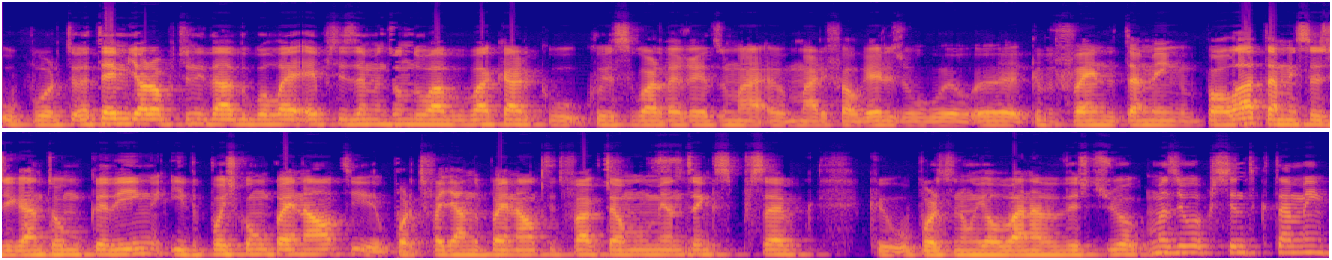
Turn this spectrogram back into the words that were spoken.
o Porto, até a melhor oportunidade do gol é, é precisamente onde o Abu Bakar, com, com esse guarda-redes, o, Mário Falgueiras, o, eu, que defende também para lá, também se agigantou um bocadinho e depois com o penalti, o Porto falhando o penalti, de facto é o momento em que se percebe que, que o Porto não ia levar nada deste jogo. Mas eu acrescento que também.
